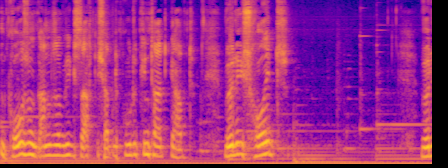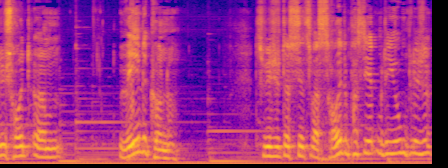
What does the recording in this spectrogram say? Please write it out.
im Großen und Ganzen, wie gesagt, ich hatte eine gute Kindheit gehabt. Würde ich heute, würde ich heute ähm, wählen können, zwischen das jetzt, was heute passiert mit den Jugendlichen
